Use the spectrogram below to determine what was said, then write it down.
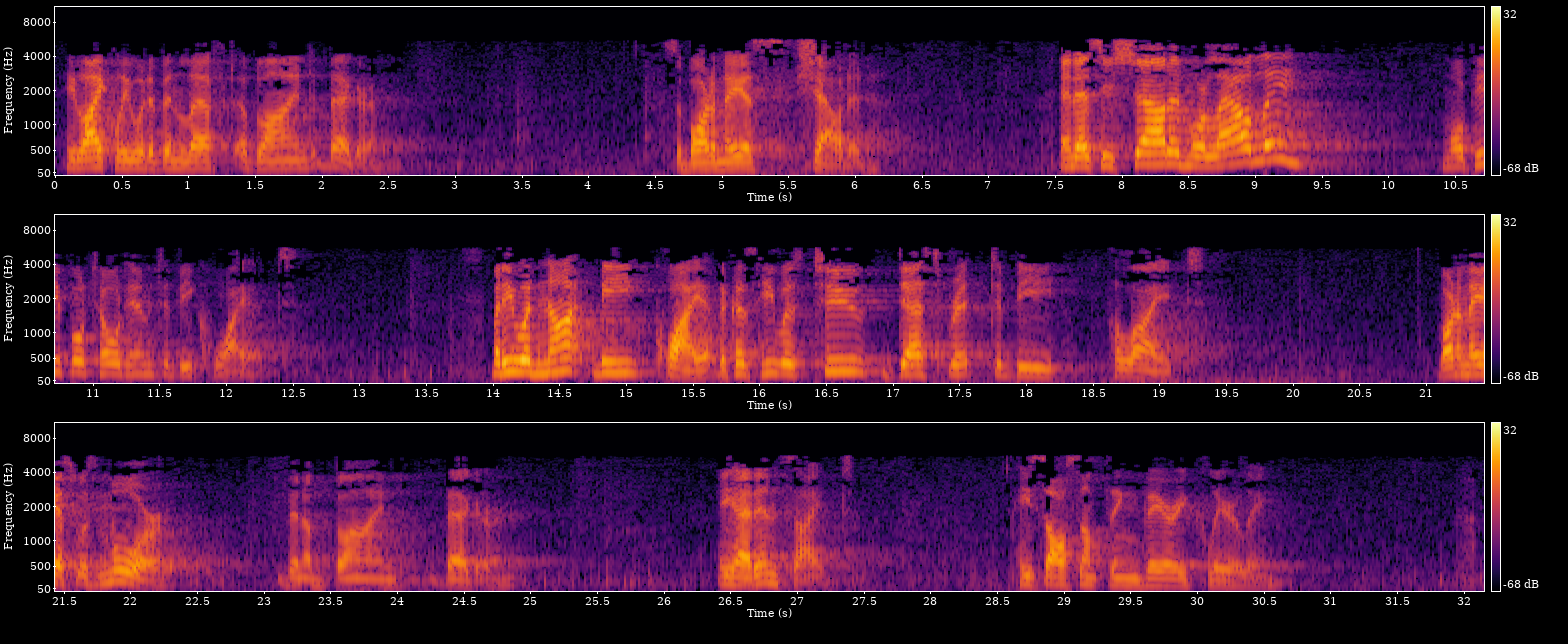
he likely would have been left a blind beggar. So Bartimaeus shouted. And as he shouted more loudly, more people told him to be quiet. But he would not be quiet because he was too desperate to be polite. Bartimaeus was more than a blind beggar. He had insight. He saw something very clearly.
